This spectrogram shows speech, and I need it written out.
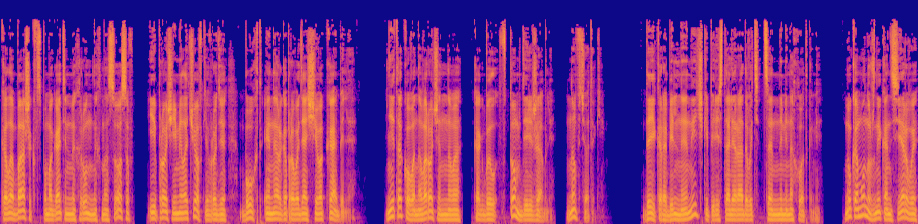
колобашек, вспомогательных рунных насосов и прочей мелочевки, вроде бухт энергопроводящего кабеля. Не такого навороченного, как был в том дирижабле, но все-таки. Да и корабельные нычки перестали радовать ценными находками. Ну кому нужны консервы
